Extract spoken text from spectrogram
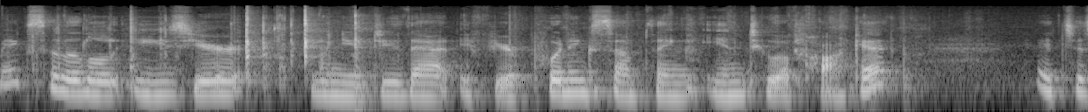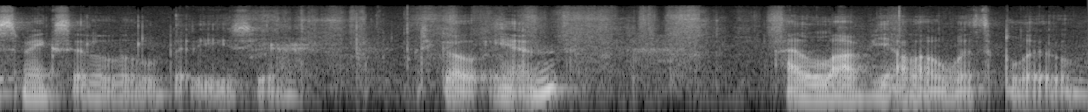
Makes it a little easier when you do that if you're putting something into a pocket. It just makes it a little bit easier to go in. I love yellow with blue.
